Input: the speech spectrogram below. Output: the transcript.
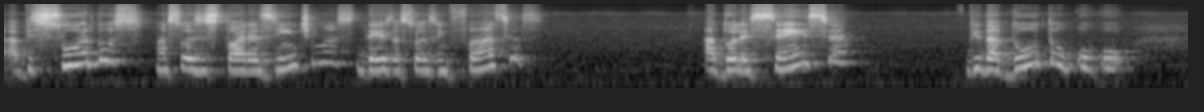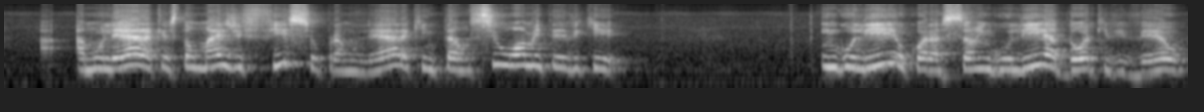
absurdos nas suas histórias íntimas, desde as suas infâncias, adolescência, vida adulta. O, o, a mulher, a questão mais difícil para a mulher é que então, se o homem teve que engolir o coração, engolir a dor que viveu,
